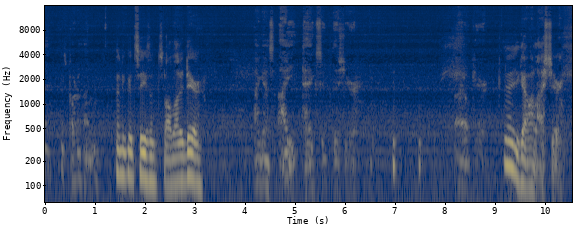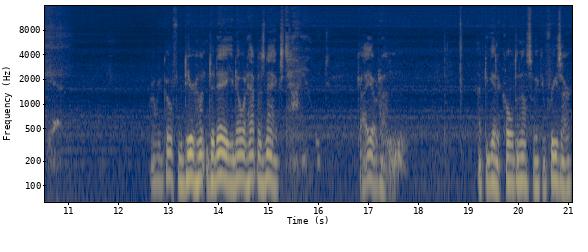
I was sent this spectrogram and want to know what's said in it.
eh, it's part of hunting. Been a good season. Saw a lot of deer. I guess I eat tag soup this year. I don't care. Yeah, you got one last year. Yeah. Where we go from deer hunting today, you know what happens next. Coyote. Hunting. Have to get it cold enough so we can freeze our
